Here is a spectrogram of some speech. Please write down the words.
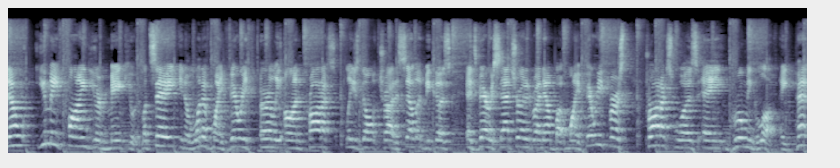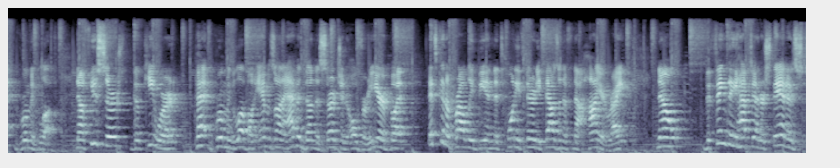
Now, you may find your main keyword. Let's say, you know, one of my very early on products, please don't try to sell it because it's very saturated right now, but my very first products was a grooming glove, a pet grooming glove. Now, if you search the keyword pet grooming glove on Amazon, I haven't done the search in over a year, but it's gonna probably be in the 20, 30,000, if not higher, right? Now, the thing that you have to understand is,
